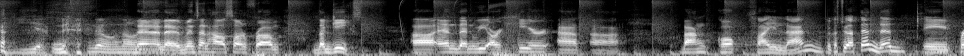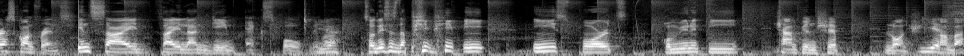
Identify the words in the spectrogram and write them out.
Yes. no, no. No, no, no. Vincent Hauson from DAGeeks. Uh, and then we are here at uh, Bangkok, Thailand, because we attended a press conference inside Thailand Game Expo. Diba? Yeah. So this is the PvP Esports Community Championship launch. Yes. Tama ba?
